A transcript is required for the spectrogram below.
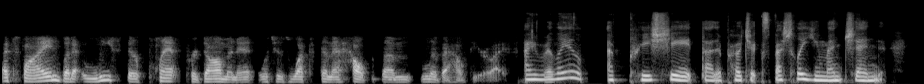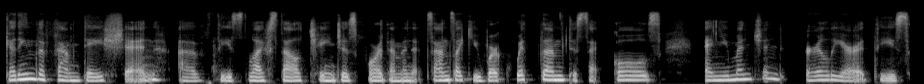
that's fine, but at least they're plant predominant, which is what's going to help them live a healthier life. I really appreciate that approach, especially you mentioned getting the foundation of these lifestyle changes for them. And it sounds like you work with them to set goals. And you mentioned earlier these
